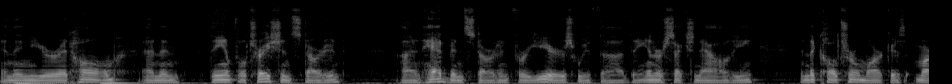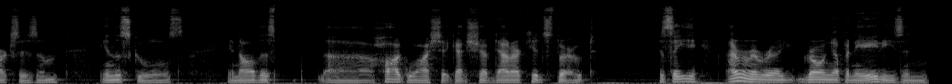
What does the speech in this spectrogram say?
and then you're at home, and then the infiltration started uh, and had been started for years with uh, the intersectionality and the cultural Marxism in the schools and all this uh, hogwash that got shoved down our kids' throat. Because see, I remember growing up in the '80s, and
